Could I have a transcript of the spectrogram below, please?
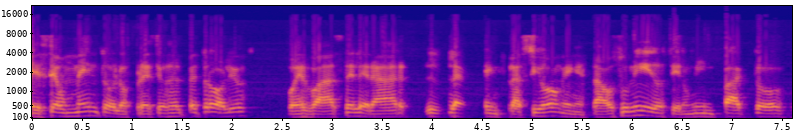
ese aumento de los precios del petróleo pues va a acelerar la inflación en Estados Unidos, tiene un impacto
